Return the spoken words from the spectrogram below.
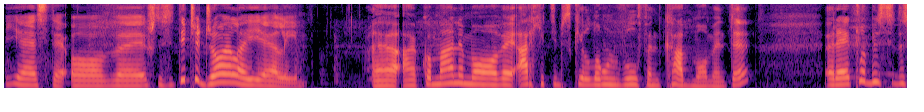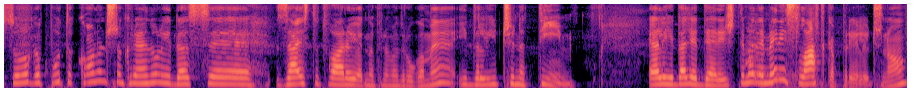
Jeste, ove, što se tiče Joela i Ellie, e, ako manemo ove arhetipske lone wolf and cub momente, reklo bi se da su ovoga puta konačno krenuli da se zaista otvaraju jedno prema drugome i da liče na tim. Ellie je dalje derište, mada je meni slatka prilično.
